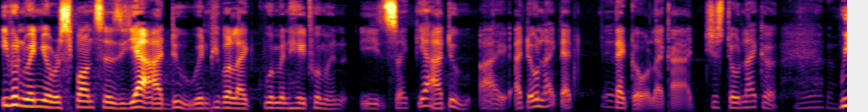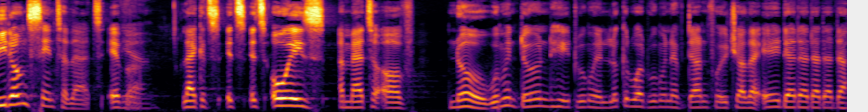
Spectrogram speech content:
even when your response is yeah, I do. When people are like women hate women, it's like yeah, I do. I I don't like that Yeah. that girl. Like I just don't like her. I like her. We don't center that ever. Yeah. Like it's it's it's always a matter of no, women don't hate women. Look at what women have done for each other. Eh, da da da da da.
